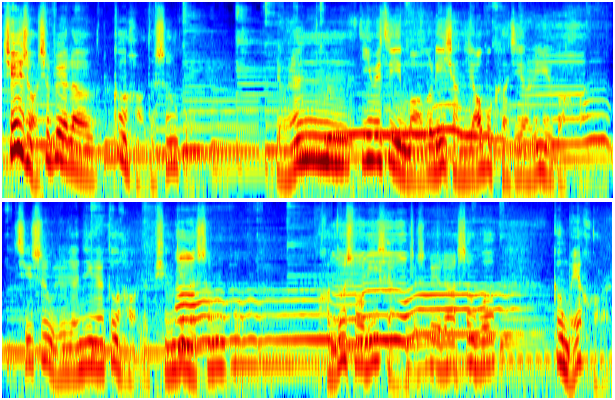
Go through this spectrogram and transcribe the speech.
坚守是为了更好的生活。有人因为自己某个理想遥不可及而郁郁不好，其实我觉得人应该更好的、平静的生活。很多时候理想就是为了让生活更美好而。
